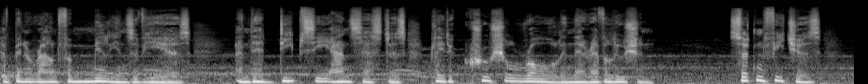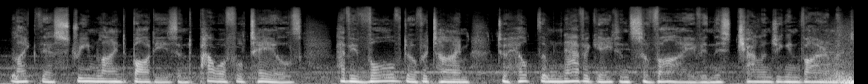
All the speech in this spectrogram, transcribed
have been around for millions of years, and their deep-sea ancestors played a crucial role in their evolution. Certain features like their streamlined bodies and powerful tails, have evolved over time to help them navigate and survive in this challenging environment.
